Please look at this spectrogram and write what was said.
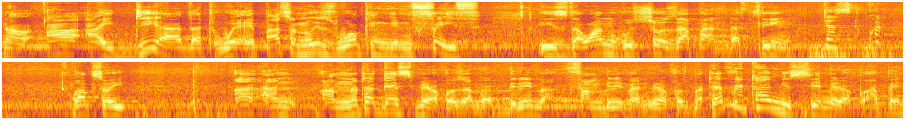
Now, our idea that where a person who is walking in faith is the one who shows up and the thing Just quick. for you. And, and I'm not against miracles. I'm a believer, firm believer in miracles. But every time you see a miracle happen,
